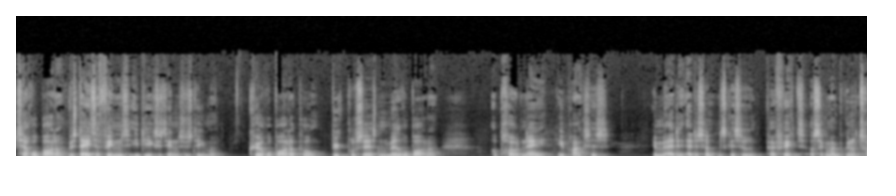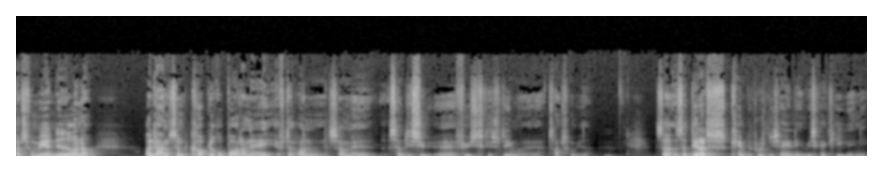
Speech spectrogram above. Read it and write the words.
Tag robotter. Hvis data findes i de eksisterende systemer, kør robotter på, byg processen med robotter, og prøv den af i praksis. Jamen er det, er det sådan, den skal se ud? Perfekt. Og så kan man begynde at transformere nedunder, og langsomt koble robotterne af efterhånden, som, øh, som de øh, fysiske systemer er transformeret. Så, så det er der et kæmpe potentiale vi skal kigge ind i.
